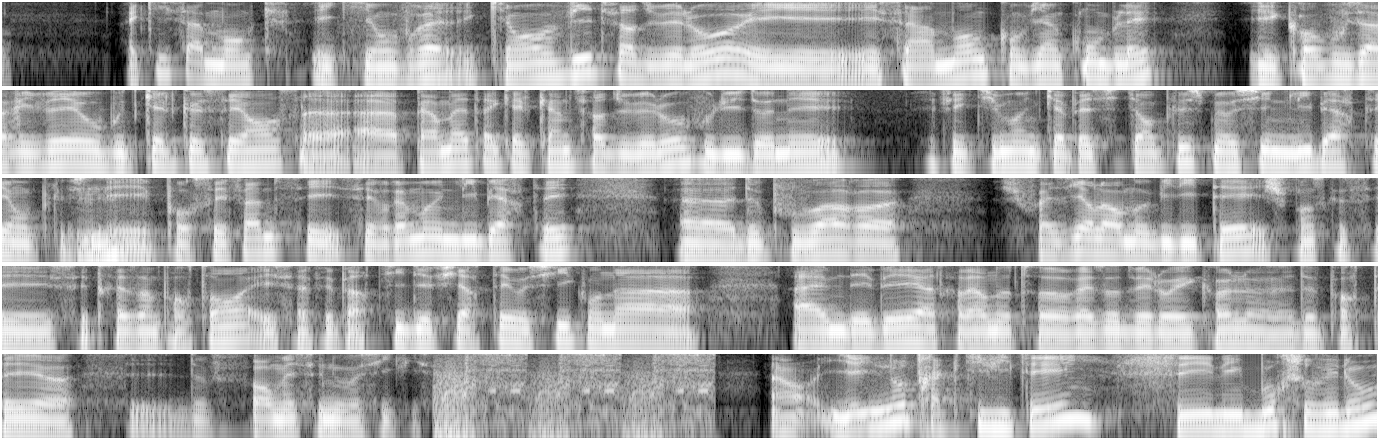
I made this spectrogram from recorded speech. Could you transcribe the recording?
à qui ça manque et qui ont, vrai, qui ont envie de faire du vélo et, et c'est un manque qu'on vient combler. Et quand vous arrivez au bout de quelques séances à, à permettre à quelqu'un de faire du vélo, vous lui donnez effectivement une capacité en plus, mais aussi une liberté en plus. Mmh. Et pour ces femmes, c'est vraiment une liberté euh, de pouvoir euh, choisir leur mobilité. Je pense que c'est très important et ça fait partie des fiertés aussi qu'on a à MDB, à travers notre réseau de vélo-école, de porter, euh, de former ces nouveaux cyclistes. Alors, il y a une autre activité, c'est les bourses au vélo?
